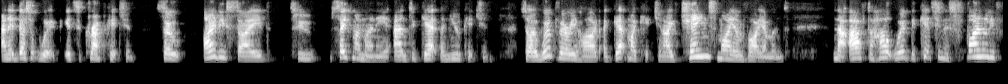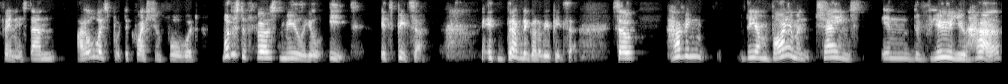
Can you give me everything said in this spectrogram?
and it doesn't work. It's a crap kitchen. So I decide to save my money and to get a new kitchen. So I work very hard. I get my kitchen. I change my environment. Now, after hard work, the kitchen is finally finished and I always put the question forward what is the first meal you'll eat? It's pizza. it's definitely going to be pizza. So, having the environment changed in the view you have,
